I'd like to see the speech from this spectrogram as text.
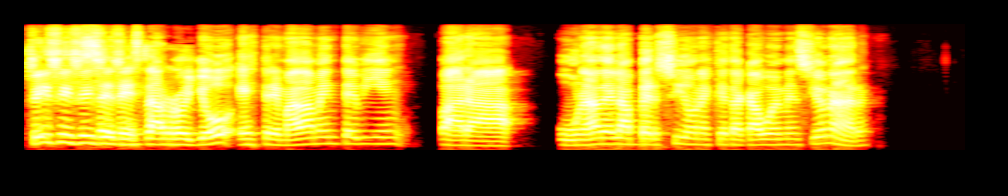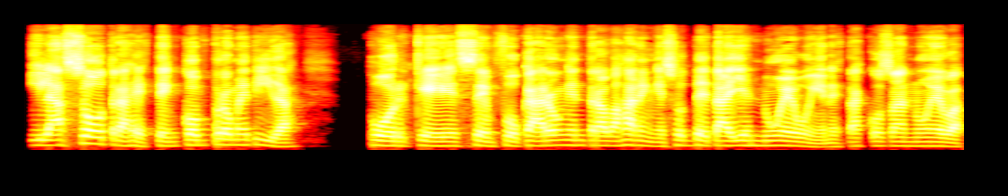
sí, sí, sí, se desarrolló extremadamente bien para una de las versiones que te acabo de mencionar y las otras estén comprometidas porque se enfocaron en trabajar en esos detalles nuevos y en estas cosas nuevas,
